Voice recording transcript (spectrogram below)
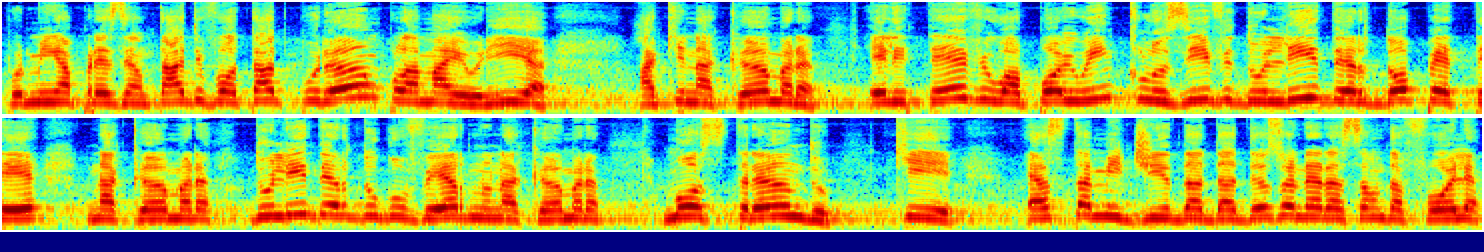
por mim apresentado e votado por ampla maioria aqui na Câmara, ele teve o apoio inclusive do líder do PT na Câmara, do líder do governo na Câmara, mostrando que esta medida da desoneração da folha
